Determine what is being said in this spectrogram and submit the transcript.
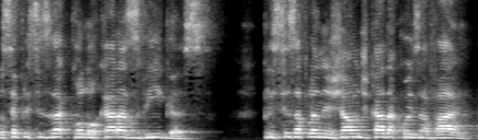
Você precisa colocar as vigas. precisa planejar onde cada coisa vai.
